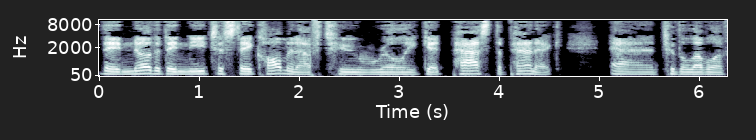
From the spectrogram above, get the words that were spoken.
they know that they need to stay calm enough to really get past the panic and to the level of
